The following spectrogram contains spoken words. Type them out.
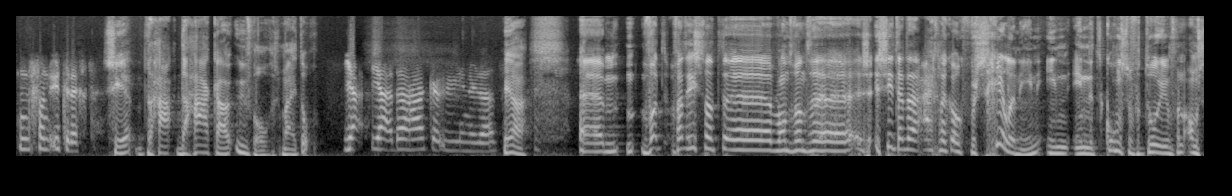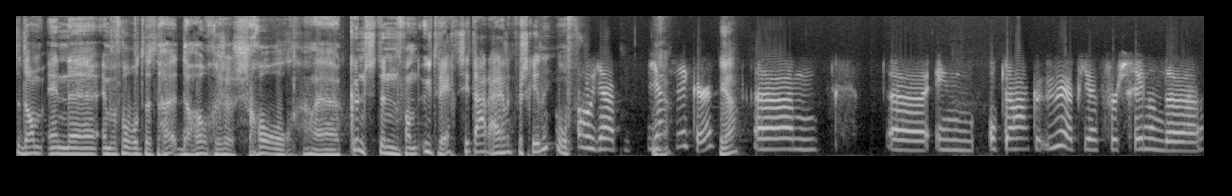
van Utrecht. Zeer, de, H- de HKU volgens mij, toch? Ja, ja, de HKU inderdaad. Ja. Ehm, wat, wat is dat? eh, want want eh, zitten er eigenlijk ook verschillen in? In, in het conservatorium van Amsterdam en, eh, en bijvoorbeeld het, de Hogeschool Kunsten van Utrecht. Zit daar eigenlijk verschil in? Of? Oh ja, ja, zeker. Ja? Ehm, eh, in, op de HKU heb je verschillende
